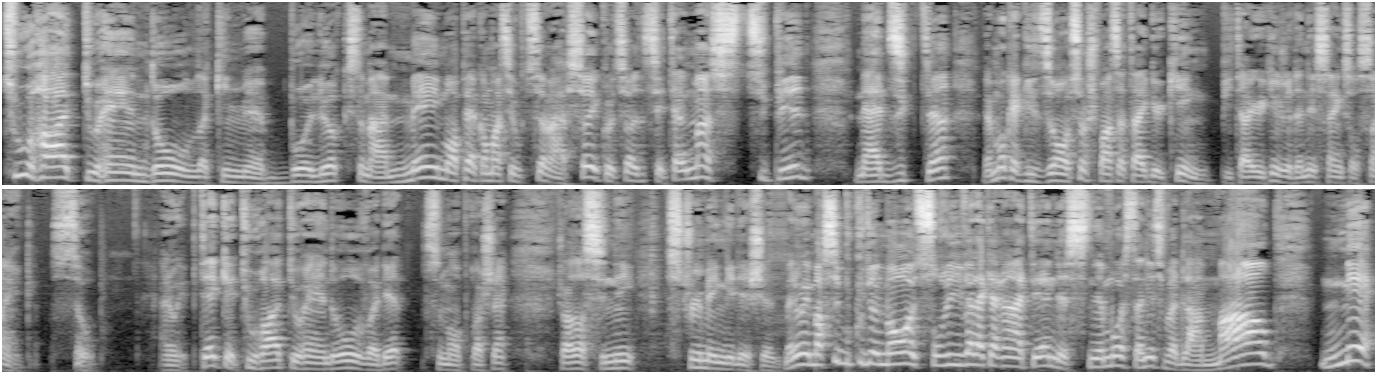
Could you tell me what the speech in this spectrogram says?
Too Hard to Handle là, qui me bolloque. Ça m'a même mon père a commencé à écouter ça. Mais ça, écoute ça, c'est tellement stupide, mais addictant. Mais moi, quand ils disent ça, je pense à Tiger King. Puis Tiger King, je vais donner 5 sur 5. So. Anyway, peut-être que Too Hard to Handle va être sur mon prochain. Je vais signer Streaming Edition. Mais anyway, merci beaucoup tout le monde. Survivez à la quarantaine. Le cinéma cette année, ça va être de la merde. Mais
